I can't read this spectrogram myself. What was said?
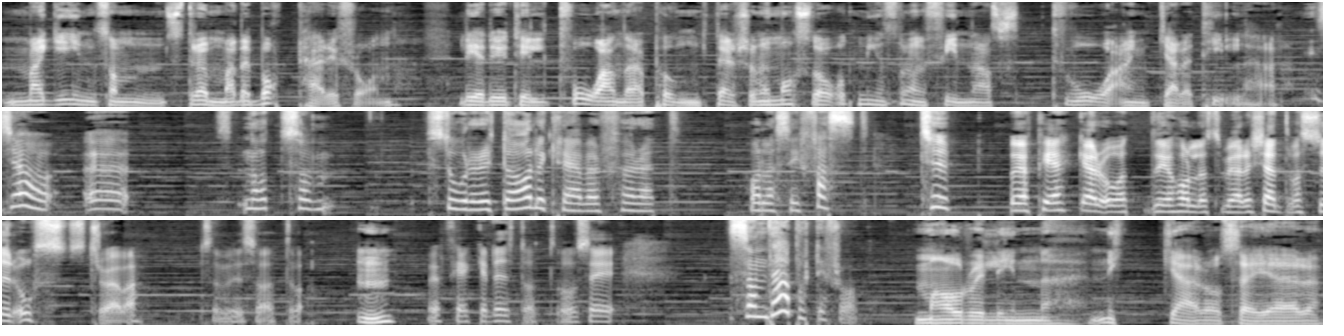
magin som strömmade bort härifrån leder ju till två andra punkter så det måste åtminstone finnas två ankare till här. Ja, eh, något som stora ritualer kräver för att hålla sig fast. Typ, Och jag pekar åt det hållet som jag hade känt var sydost tror jag va? Som vi sa att det var. Mm. Och jag pekar ditåt och säger som där bortifrån. Maurilin nickar och säger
